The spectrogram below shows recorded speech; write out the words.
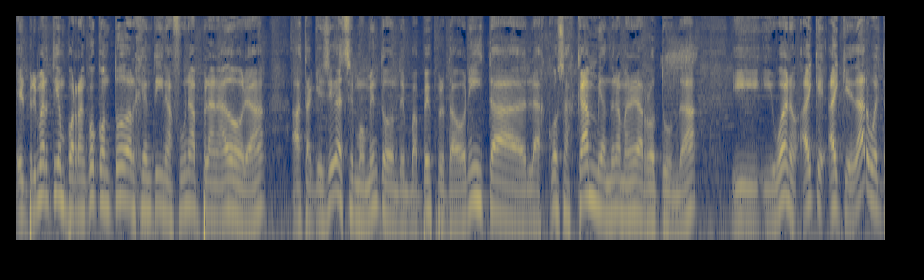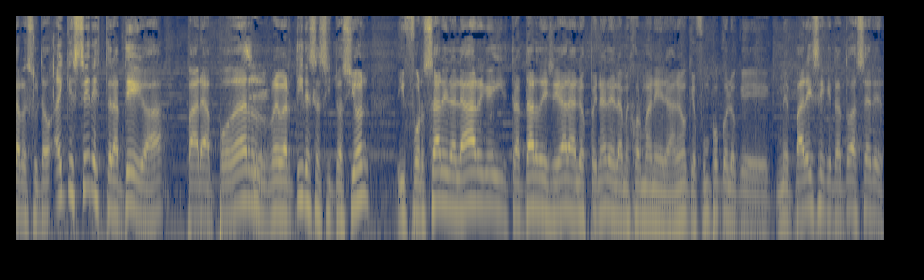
el primer tiempo arrancó con toda Argentina, fue una planadora, hasta que llega ese momento donde Mbappé es protagonista, las cosas cambian de una manera rotunda. Y, y bueno, hay que, hay que dar vuelta al resultado, hay que ser estratega para poder Sí. revertir esa situación y forzar el alargue y tratar de llegar a los penales de la mejor manera, ¿no? Que fue un poco lo que me parece que trató de hacer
